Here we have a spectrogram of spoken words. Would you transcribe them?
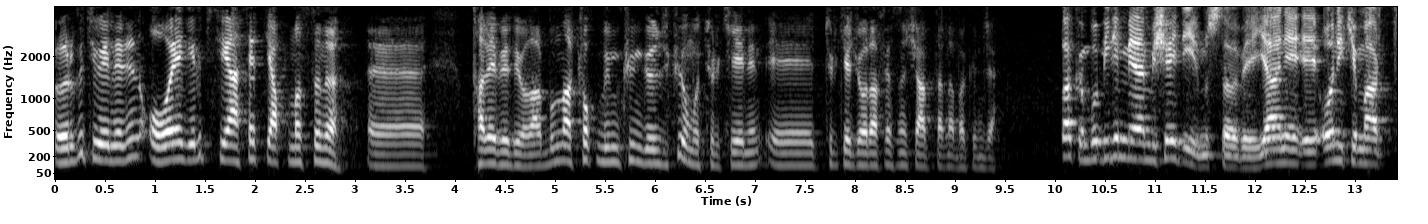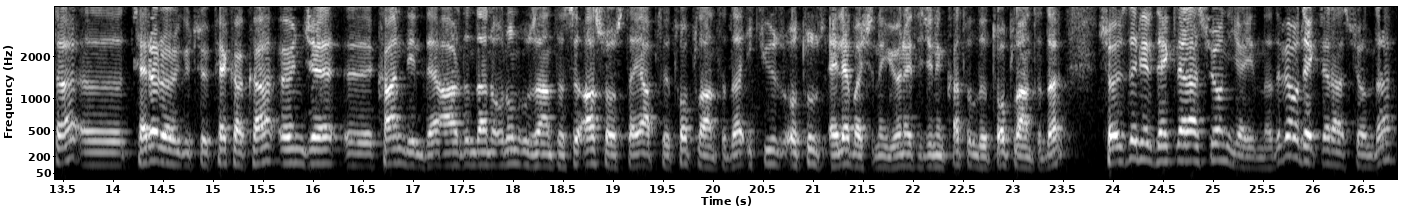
Örgüt üyelerinin ovaya gelip siyaset yapmasını e, talep ediyorlar. Bunlar çok mümkün gözüküyor mu Türkiye'nin Türkiye coğrafyasının şartlarına bakınca? Bakın bu bilinmeyen bir şey değil Mustafa Bey. Yani e, 12 Mart'ta e, terör örgütü PKK önce e, Kandil'de ardından onun uzantısı Asos'ta yaptığı toplantıda 230 elebaşının yöneticinin katıldığı toplantıda sözde bir deklarasyon yayınladı ve o deklarasyonda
